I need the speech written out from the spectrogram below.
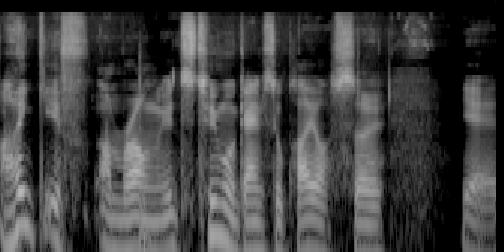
I think if I'm wrong, it's two more games till playoffs. So, yeah,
